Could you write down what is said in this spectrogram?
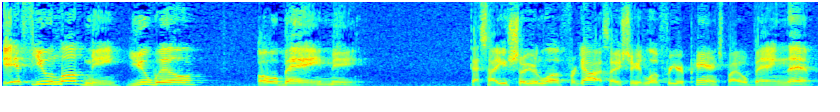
If you love me, you will obey me. That's how you show your love for God. That's how you show your love for your parents, by obeying them.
